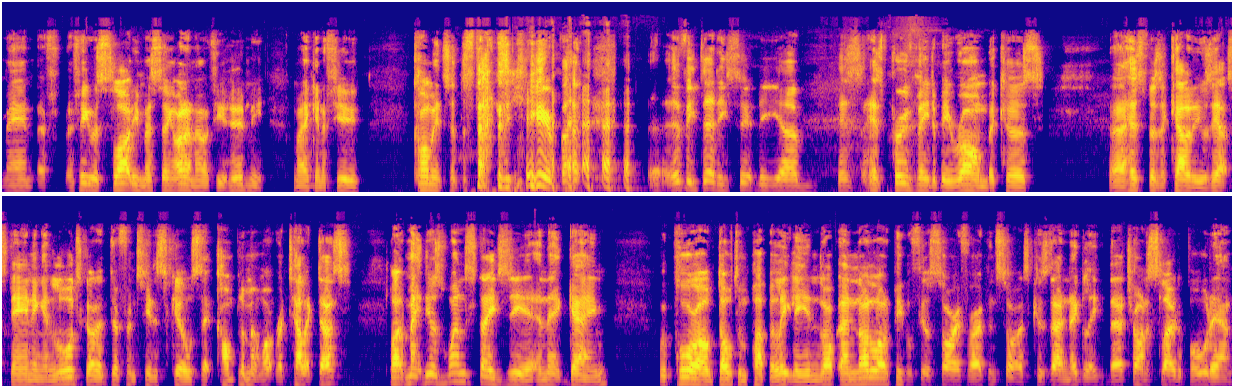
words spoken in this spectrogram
man, if, if he was slightly missing, I don't know if you heard me making a few comments at the start of the year, but if he did, he certainly um, has has proved me to be wrong because uh, his physicality was outstanding, and Lord's got a different set of skills that complement what Retallick does. Like, mate, there was one stage there in that game with poor old Dalton Papali'i, and, and not a lot of people feel sorry for open sides because they're niggly. They're trying to slow the ball down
